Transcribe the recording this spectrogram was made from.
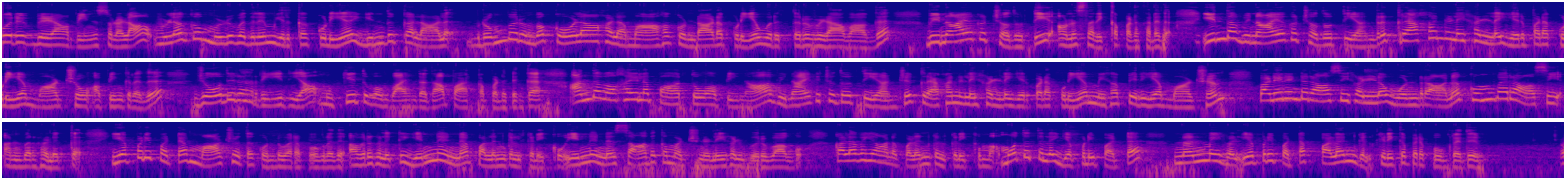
ஒரு விழா அப்படின்னு சொல்லலாம். உலகம் முழுவதிலும் இருக்கக்கூடிய இந்துக்களால் ரொம்ப ரொம்ப கோலாகலமாக கொண்டாடக்கூடிய ஒரு திருவிழாவாக விநாயகர் சதுர்த்தி அனுசரிக்கப்படுகிறது. இந்த விநாயகர் சதுர்த்தி அன்று கிரக நிலைகளில் ஏற்படக்கூடிய மாற்றம் அப்படிங்கிறது ஜோதிட ரீதியாக முக்கியத்துவம் வாய்ந்ததாக பார்க்கப்படுதுங்க. அந்த வகையில் பார்த்தோம் அப்படின்னா விநாயகர் சதுர்த்தி அன்று கிரக நிலைகளில் ஏற்படக்கூடிய மிகப்பெரிய மாற்றம் பன்னிரெண்டு ராசிகளில் ஒன்றான கும்ப ராசி அன்பர்களுக்கு. எப்படிப்பட்ட மாற்றத்தை கொண்டு வரப்போகிறது அவர்களுக்கு என்னென்ன பலன்கள் கிடைக்கும்? என்னென்ன சாதகமற்ற நிலைகள் உருவாகும்? கலவையான பலன்கள் கிடைக்குமா? மொத்த மொத்தத்தில் எப்படிப்பட்ட நன்மைகள் எப்படிப்பட்ட பலன்கள் கிடைக்கப்பெற போகிறது?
